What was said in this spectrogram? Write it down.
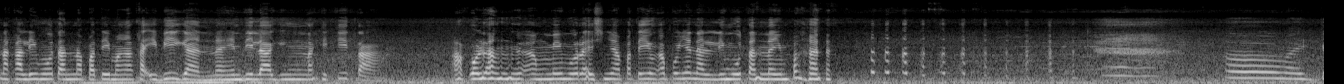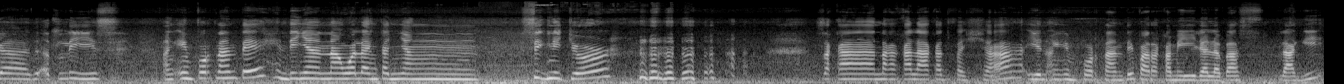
Nakalimutan na pati mga kaibigan na hindi laging nakikita. Ako lang ang memorize niya, pati yung apo niya nalimutan na yung pangalan. oh my God. At least, ang importante, hindi niya nawala ang kanyang signature. Saka nakakalakad pa siya. Yun ang importante para kami lalabas lagi.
